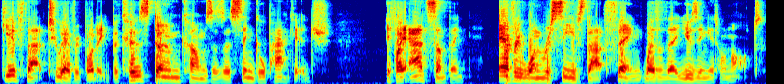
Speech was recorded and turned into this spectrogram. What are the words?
give that to everybody because Dome comes as a single package. If I add something, everyone receives that thing, whether they're using it or not.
